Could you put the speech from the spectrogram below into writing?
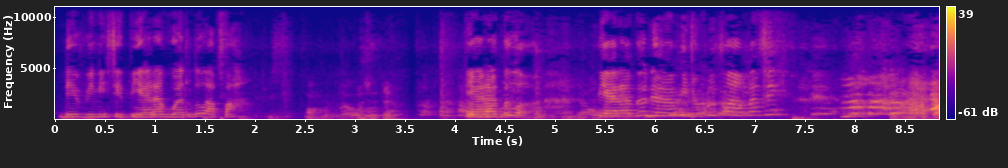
Definisi Tiara buat lu apa? Maksudnya? Tiara tuh Tiara tuh dalam hidup lu tuh apa sih? Ya apa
